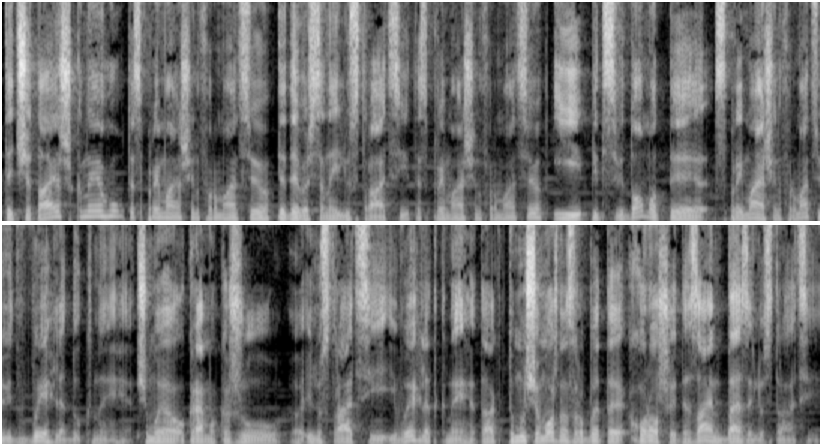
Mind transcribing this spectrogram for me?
Ти читаєш книгу, ти сприймаєш інформацію, ти дивишся на ілюстрації, ти сприймаєш інформацію, і підсвідомо ти сприймаєш інформацію від вигляду книги. Чому я окремо кажу е, ілюстрації і вигляд книги, так тому що можна зробити хороший дизайн без ілюстрації.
